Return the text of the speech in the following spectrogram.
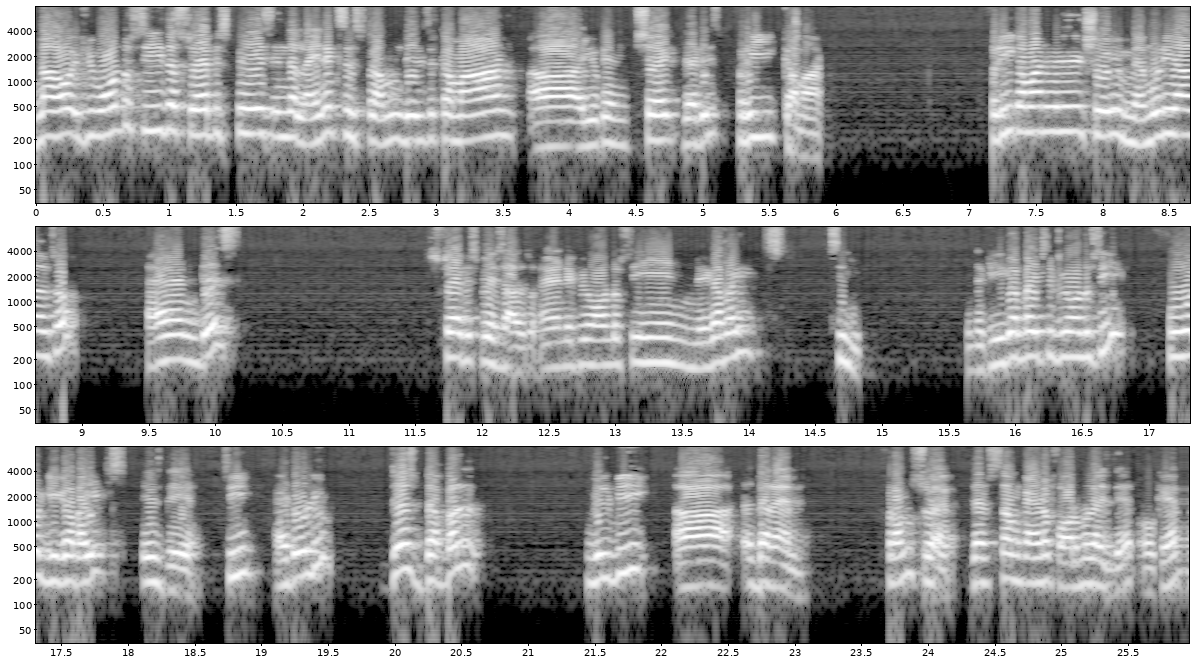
now, if you want to see the swap space in the Linux system, there is a command uh, you can check that is free command. Free command will show you memory also and this swap space also. And if you want to see in megabytes, see in the gigabytes. If you want to see, four gigabytes is there. See, I told you, just double will be uh, the RAM from swap. That's some kind of formula is there. Okay.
